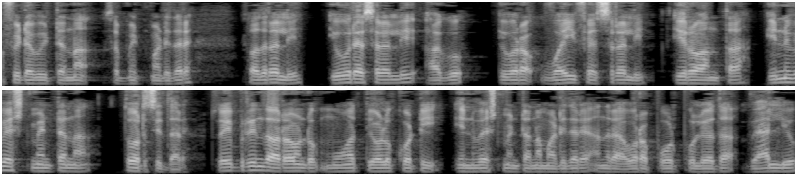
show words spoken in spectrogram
ಅಫಿಡವಿಟ್ ಅನ್ನ ಸಬ್ಮಿಟ್ ಮಾಡಿದ್ದಾರೆ. ಸೊ ಅದರಲ್ಲಿ ಇವರ ಹೆಸರಲ್ಲಿ ಹಾಗೂ ಇವರ ವೈಫ್ ಹೆಸರಲ್ಲಿ ಇರುವಂತ ಇನ್ವೆಸ್ಟ್ಮೆಂಟ್ ಅನ್ನ ತೋರಿಸಿದ್ದಾರೆ. ಸೊ ಇಬ್ಬರಿಂದ ಅರೌಂಡ್ ಮೂವತ್ತೇಳು ಕೋಟಿ ಇನ್ವೆಸ್ಟ್ಮೆಂಟ್ ಅನ್ನು ಮಾಡಿದ್ದಾರೆ. ಅಂದ್ರೆ ಅವರ ಪೋರ್ಟ್ಫೋಲಿಯೋದ ವ್ಯಾಲ್ಯೂ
